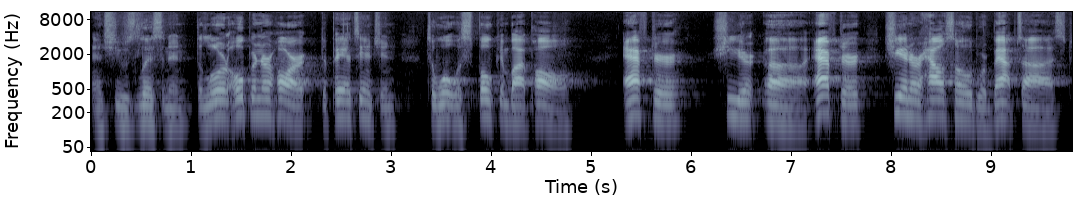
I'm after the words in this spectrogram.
and she was listening. The Lord opened her heart to pay attention to what was spoken by Paul after she, uh, after she and her household were baptized.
